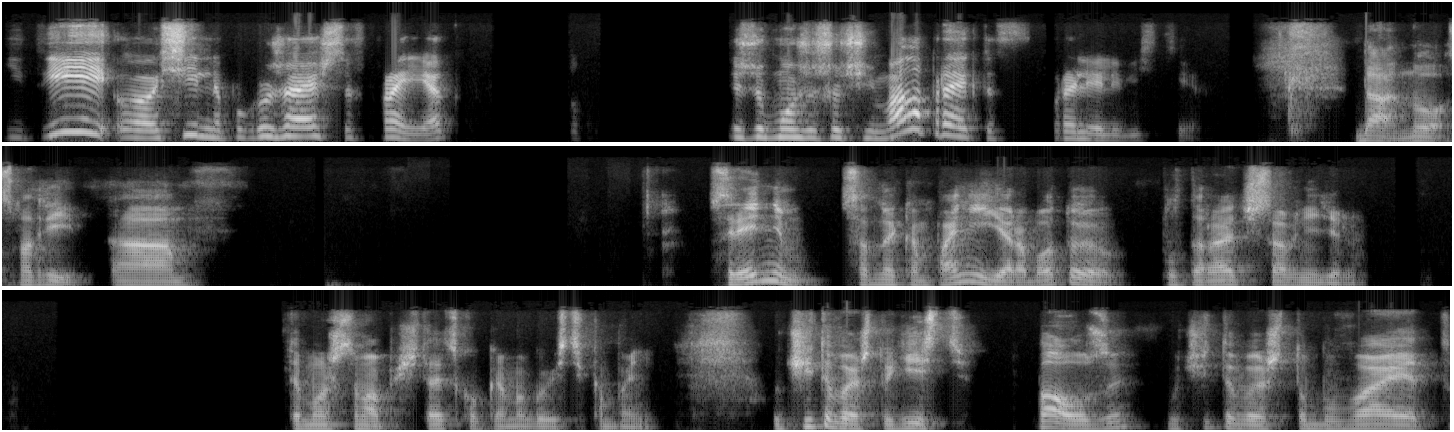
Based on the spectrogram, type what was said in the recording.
и ты сильно погружаешься в проект, ты же можешь очень мало проектов в параллели вести. Да, но смотри, в среднем с одной компанией я работаю полтора часа в неделю. Ты можешь сама посчитать, сколько я могу вести компании. Учитывая, что есть паузы, учитывая, что бывает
